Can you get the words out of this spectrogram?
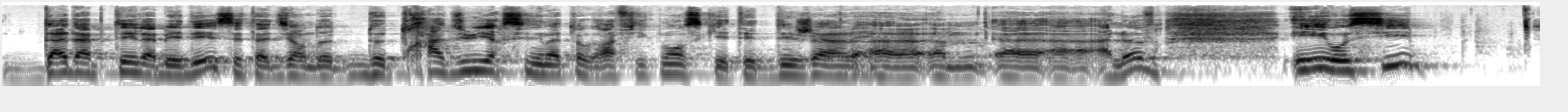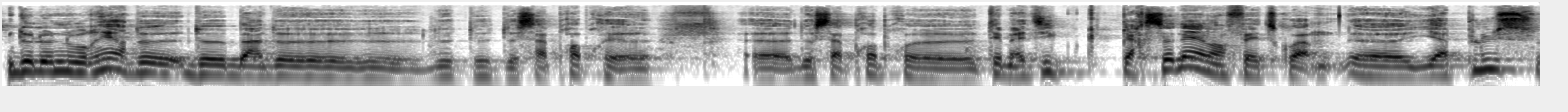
d'adapter la BD, c'est-à-dire de, de, traduire cinématographiquement ce qui était déjà à, à, à l'œuvre, et aussi de le nourrir de, de, ben de, de, de, sa propre, euh, de sa propre thématique personnelle en fait. Quoi. Euh, il y a plus,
